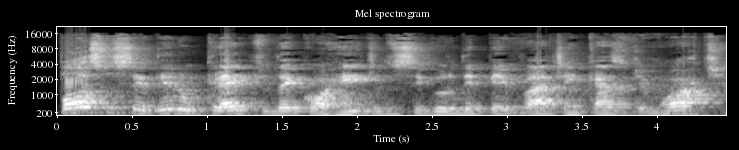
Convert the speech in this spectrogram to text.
Posso ceder o crédito decorrente do seguro DPVAT em caso de morte?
